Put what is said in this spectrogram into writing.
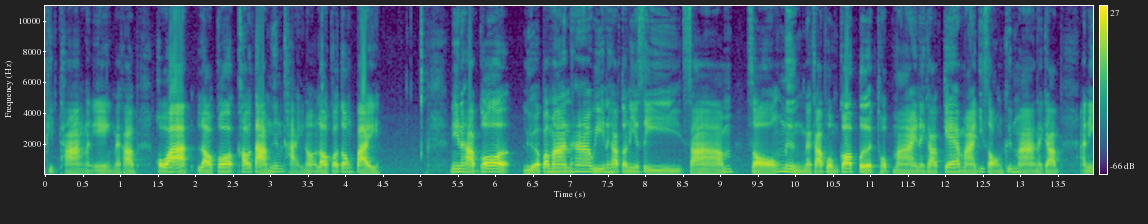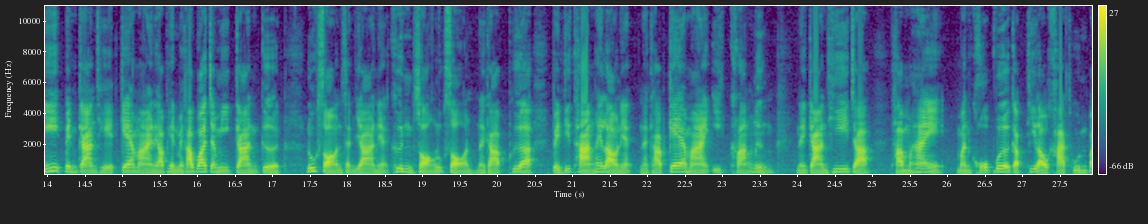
ผิดทางนั่นเองนะครับ เพราะว่าเราก็เข้าตามเงื่อนไขเนาะเราก็ต้องไป นี่นะครับก็เหลือประมาณ 5 วินะครับ ตอนนี้ 4 3 2 1นะครับผมก็เปิดทบไม้นะครับแก้ไม้ที่ 2 ขึ้นมานะครับอันนี้เป็นการเทรดแก้ไม้นะครับเห็นไหมครับว่าจะมีการเกิดลูกศรสัญญาณเนี่ยขึ้น 2 ลูกศรนะครับเพื่อเป็นทิศทางให้เราเนี่ยนะครับแก้ไม้อีกครั้งหนึ่ง ในการที่จะทำให้มันครบเวอร์กับที่เราขาดทุนไป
